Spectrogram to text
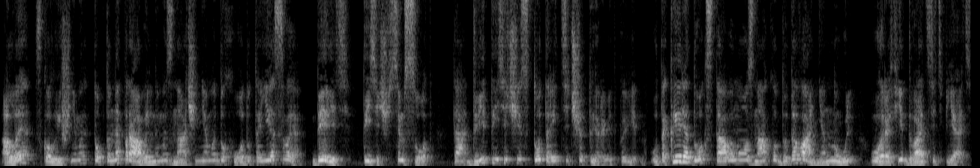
але з колишніми, тобто неправильними значеннями доходу та ЄСВ 9700 та 2134 відповідно. У такий рядок ставимо ознаку додавання 0 у графі 25.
